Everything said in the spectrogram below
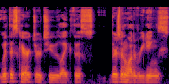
with this character too, like this, there's been a lot of readings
